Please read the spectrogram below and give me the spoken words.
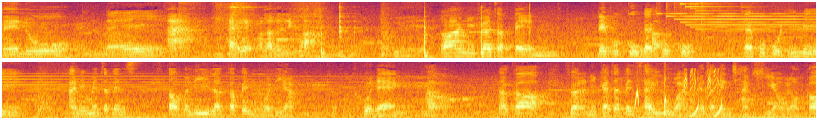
เมนูเน่อะพระเอกของเราเลยดีกว่า ก็อันนี้ก็จะเป็นเดฟุกุไดครับ ฟูกุไดฟูกุที่มี อันนี้มันจะเป็นสตรอเบอรี่แล้วก็เป็นถั่วเดียถั่วแดงครับ แล้วก็ส่วนอันนี้ก็จะเป็นไส้ล้วนก็จะเป็นชาเขียว แล้วก็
